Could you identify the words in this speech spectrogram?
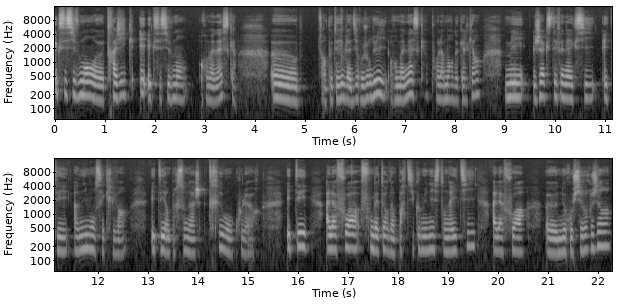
excessivement euh, tragique et excessivement romanesque. Un peu terrible à dire aujourd'hui, romanesque pour la mort de quelqu'un, mais Jacques-Stéphane Alexis était un immense écrivain, était un personnage très haut en couleur, était à la fois fondateur d'un parti communiste en Haïti, à la fois euh, neurochirurgien,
